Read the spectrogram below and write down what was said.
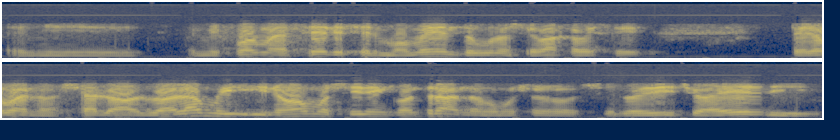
en, mi, en mi forma de ser, es el momento, uno se baja a veces pero bueno, ya lo, hablamos y, nos vamos a ir encontrando, como yo se lo he dicho a él y,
